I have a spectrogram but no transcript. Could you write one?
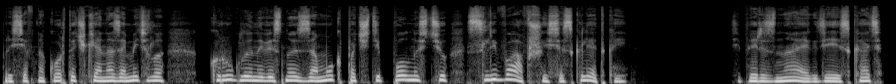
Присев на корточки, она заметила круглый навесной замок, почти полностью сливавшийся с клеткой — Теперь, зная, где искать,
